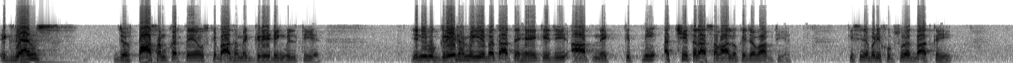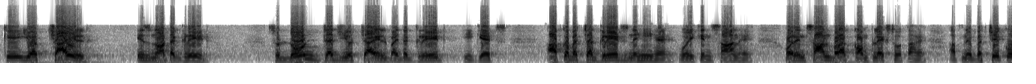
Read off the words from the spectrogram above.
एग्ज़ाम्स जो पास हम करते हैं, उसके बाद हमें ग्रेडिंग मिलती है। यानी वो ग्रेड हमें ये बताते हैं कि जी, आपने कितनी अच्छी तरह सवालों के जवाब दिए। किसी ने बड़ी खूबसूरत बात कही। कि your child is not a grade so don't जज your child by the grade he gets आपका बच्चा ग्रेड्स नहीं है, वो एक इंसान है। और इंसान बड़ा कॉम्प्लेक्स होता है। अपने बच्चे को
